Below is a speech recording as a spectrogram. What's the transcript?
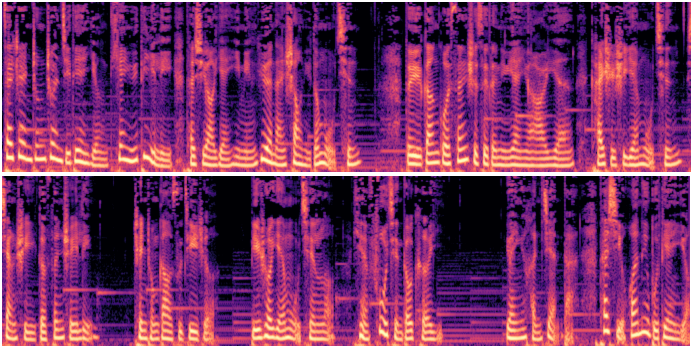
在战争传记电影《天与地》里，他需要演一名越南少女的母亲。对于刚过三十岁的女演员而言，开始饰演母亲像是一个分水岭。陈冲告诉记者：“别说演母亲了。”演父亲都可以，原因很简单，他喜欢那部电影。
